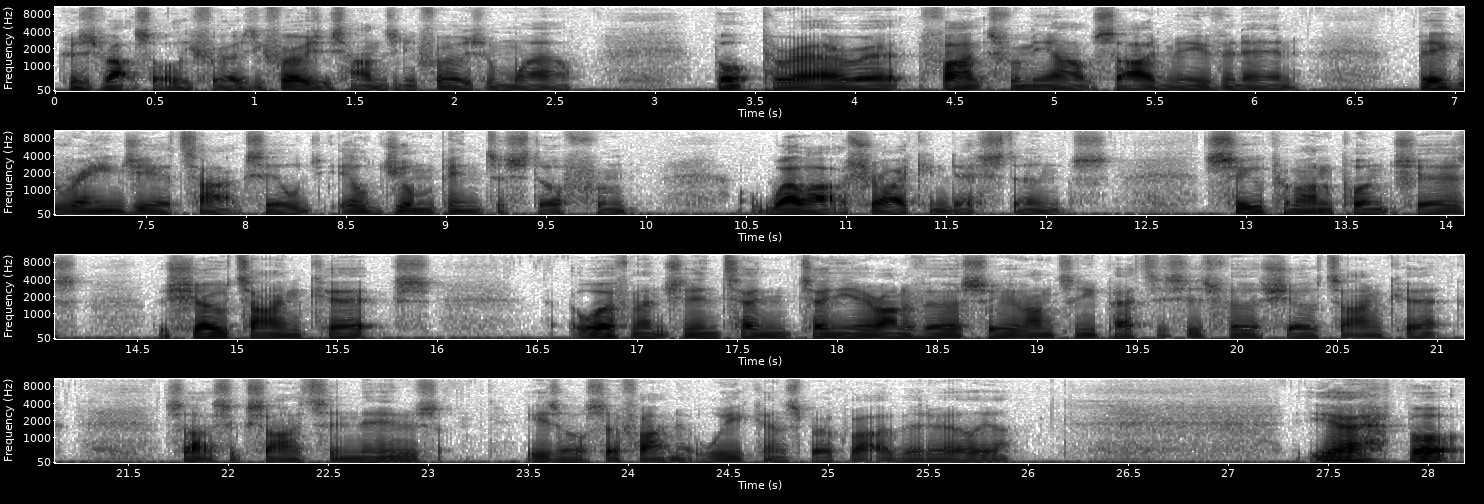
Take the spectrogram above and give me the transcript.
because that's all he throws. He throws his hands and he throws them well. But Pereira fights from the outside, moving in, big rangy attacks. He'll he'll jump into stuff from well out of striking distance. Superman punches, the Showtime kicks. Worth mentioning 10, 10 year anniversary of Anthony Pettis' first Showtime kick. So that's exciting news. He's also fighting at weekend, spoke about a bit earlier. Yeah, but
